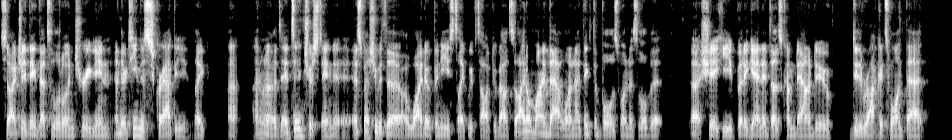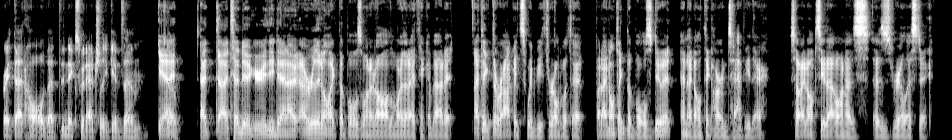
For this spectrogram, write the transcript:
So I actually think that's a little intriguing, and their team is scrappy. Like uh, I don't know, it's, it's interesting, especially with a, a, wide open East like we've talked about. So I don't mind that one. I think the Bulls one is a little bit uh, shaky, but again, it does come down to do the Rockets want that right that haul that the Knicks would actually give them? Yeah, so. I, I, I, tend to agree with you, Dan. I, I really don't like the Bulls one at all. The more that I think about it, I think the Rockets would be thrilled with it, but I don't think the Bulls do it, and I don't think Harden's happy there. So I don't see that one as as realistic.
